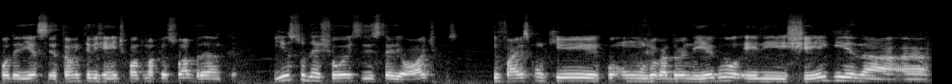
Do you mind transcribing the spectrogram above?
poderia ser tão inteligente quanto uma pessoa branca. Isso deixou esses estereótipos que faz com que um jogador negro ele chegue na,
